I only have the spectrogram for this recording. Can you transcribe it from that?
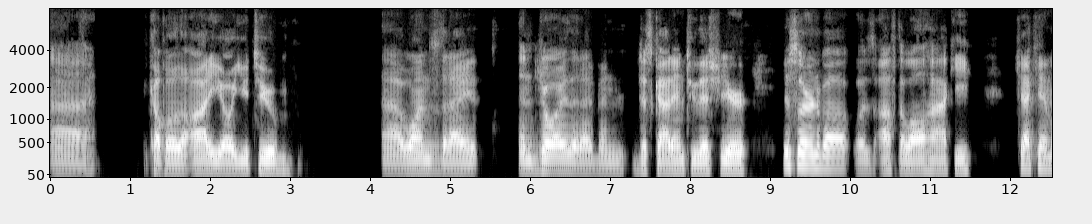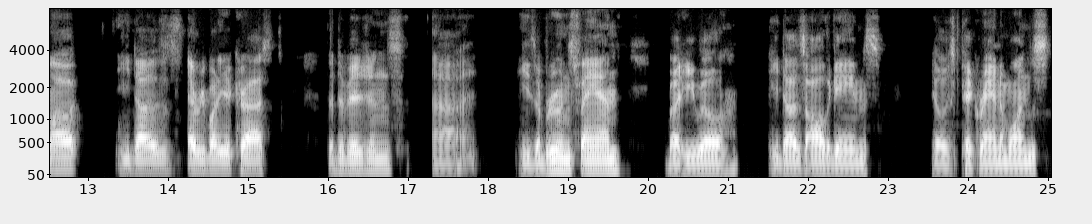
Uh, a couple of the audio YouTube uh, ones that I enjoy that I've been just got into this year. Just learned about was off the wall hockey. Check him out. He does everybody across the divisions. Uh, he's a Bruins fan, but he will he does all the games. He'll just pick random ones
